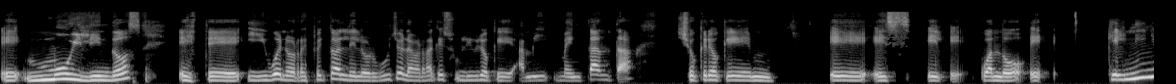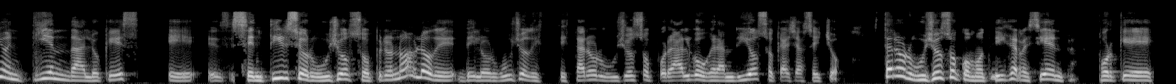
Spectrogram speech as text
Eh, muy lindos. Este, y bueno, respecto al del orgullo, la verdad que es un libro que a mí me encanta. Yo creo que mm, eh, es eh, cuando que el niño entienda lo que es sentirse orgulloso, pero no hablo de, del orgullo de, estar orgulloso por algo grandioso que hayas hecho, estar orgulloso, como te dije recién, porque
